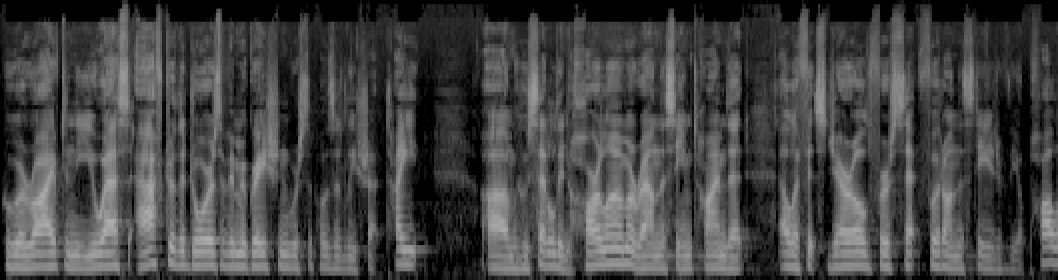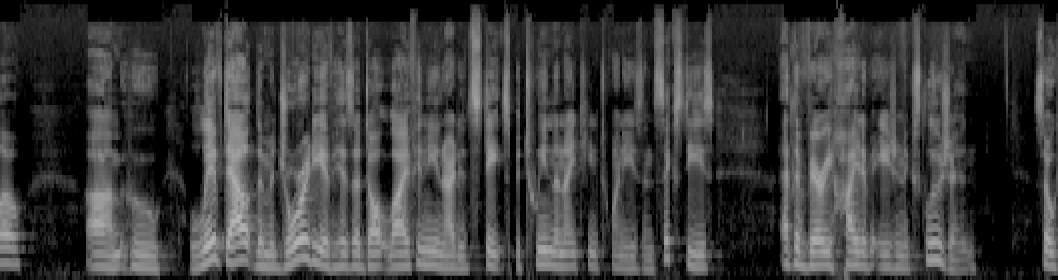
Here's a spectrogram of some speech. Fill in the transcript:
who arrived in the US after the doors of immigration were supposedly shut tight, um, who settled in Harlem around the same time that Ella Fitzgerald first set foot on the stage of the Apollo, um, who lived out the majority of his adult life in the United States between the 1920s and 60s at the very height of Asian exclusion. So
